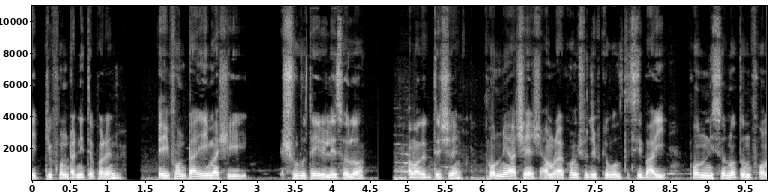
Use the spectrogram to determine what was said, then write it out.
এইটটি ফোনটা নিতে পারেন। এই ফোনটা এই মাসেই শুরুতেই রিলিজ হলো আমাদের দেশে। ফোন নিয়ে শেষ, আমরা এখন সজীবকে বলতেছি, ভাই, ফোন নিছো নতুন ফোন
